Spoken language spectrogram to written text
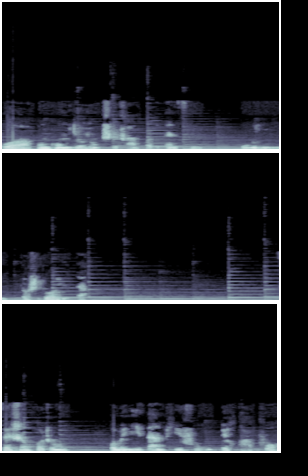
或公共游泳池传播的担心。无疑都是多余的。在生活中，我们一旦皮肤被划破，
